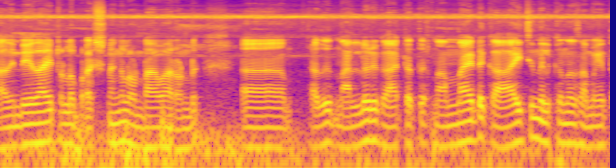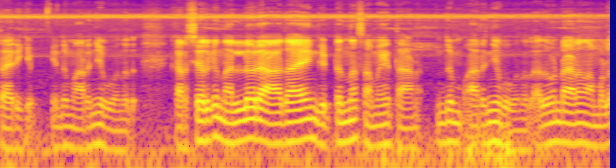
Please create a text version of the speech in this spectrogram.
അതിന്റേതായിട്ടുള്ള പ്രശ്നങ്ങൾ ഉണ്ടാവാറുണ്ട്. അത് നല്ലൊരു കാറ്റത്ത് നന്നായിട്ട് കായ്ച്ചു നിൽക്കുന്ന സമയത്തായിരിക്കും ഇത് മറിഞ്ഞു പോകുന്നത്. കർഷകർക്ക് നല്ലൊരു ആദായം കിട്ടുന്ന സമയത്താണ് ഇത് മറിഞ്ഞു പോകുന്നത്. അതുകൊണ്ടാണ് നമ്മൾ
